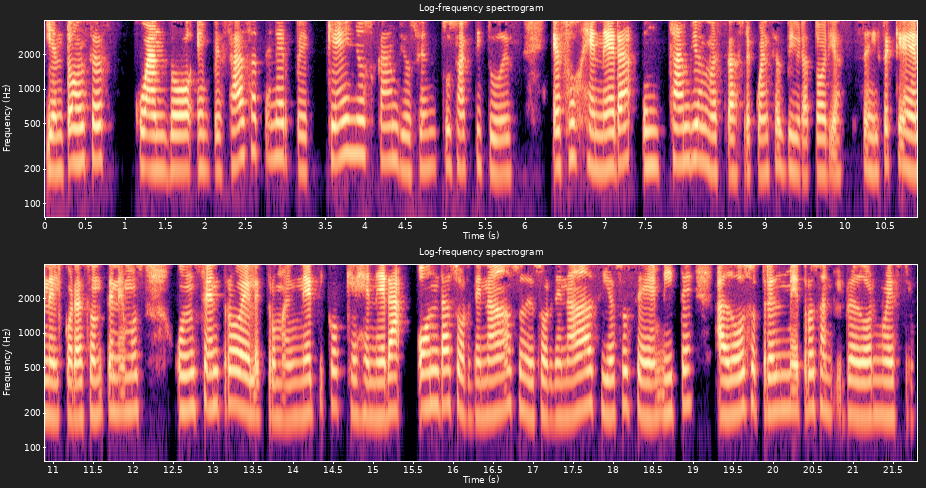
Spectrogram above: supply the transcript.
Y entonces, cuando empezás a tener pequeños cambios en tus actitudes, eso genera un cambio en nuestras frecuencias vibratorias. Se dice que en el corazón tenemos un centro electromagnético que genera ondas ordenadas o desordenadas y eso se emite a dos o tres metros alrededor nuestro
